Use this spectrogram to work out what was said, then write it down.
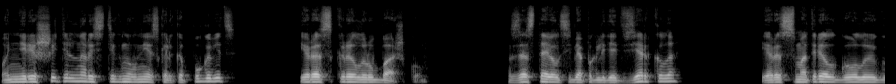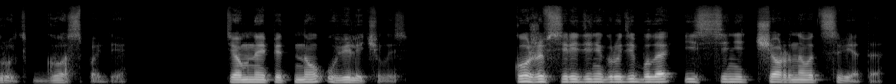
Он нерешительно расстегнул несколько пуговиц и раскрыл рубашку. Заставил себя поглядеть в зеркало и рассмотрел голую грудь. Господи. Темное пятно увеличилось. Кожа в середине груди была истинно черного цвета.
